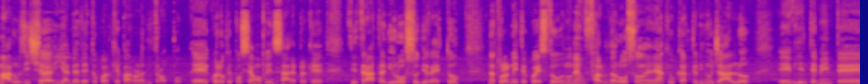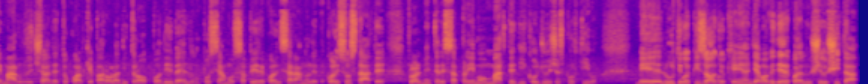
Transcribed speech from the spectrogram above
Marusic gli abbia detto qualche parola di troppo. È quello che possiamo pensare perché si tratta di rosso diretto. Naturalmente questo non è un fallo da rosso, non è neanche un cartellino giallo evidentemente Marusic ha detto qualche parola di troppo Di Bello, non possiamo sapere quali le, quali sono state, probabilmente le sapremo martedì col giudice sportivo. L'ultimo episodio che andiamo a vedere, quella l'uscita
